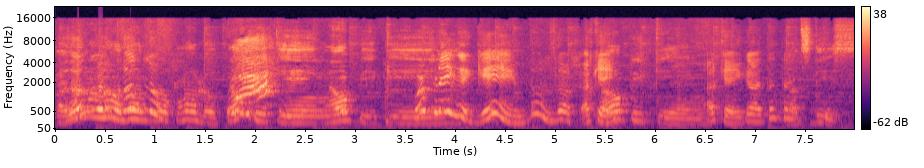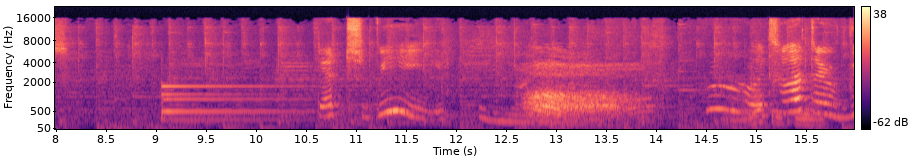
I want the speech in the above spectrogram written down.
No, don't no, look, no, don't don't look. look, no look. No peeking, no peeking. We're playing a game. Don't look. Okay. No peeking. Okay, go. Don't, don't. What's this? that's B. Oh my No It's Kiki. letter B.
